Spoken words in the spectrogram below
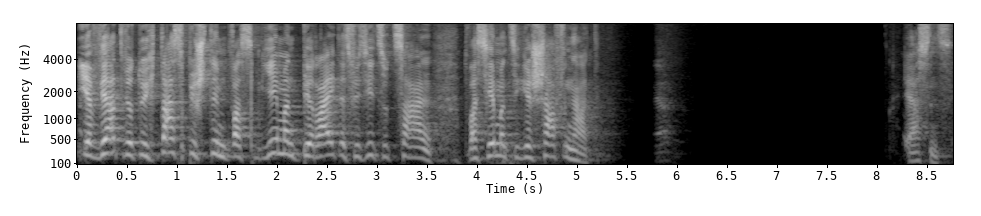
ihr Wert wird durch das bestimmt, was jemand bereit ist für sie zu zahlen, was jemand sie geschaffen hat. Erstens,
